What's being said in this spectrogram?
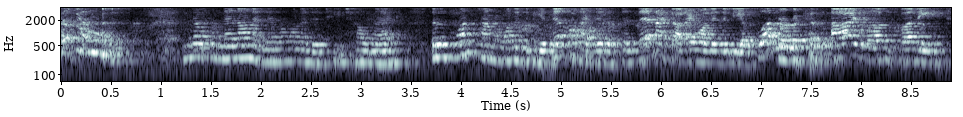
that's too much. You know, from then on I never wanted to teach home ec. There was one time I wanted to be a dental hygienist and then I thought I wanted to be a fluffer because I love bunnies.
